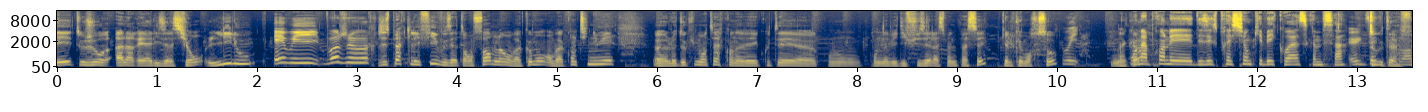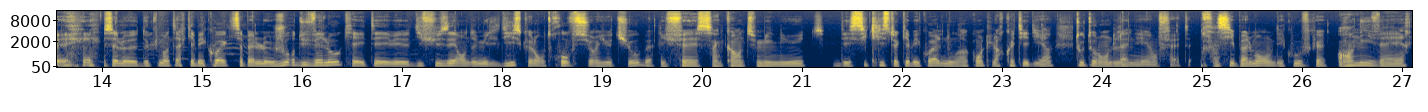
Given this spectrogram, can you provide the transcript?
Et toujours à la réalisation, Lilou. Eh oui, bonjour. J'espère que les filles, vous êtes en forme. Là, on va, comment, on va continuer euh, le documentaire qu'on avait écouté, euh, qu'on avait diffusé la semaine passée, quelques morceaux. Oui. On apprend les- des expressions québécoises comme ça. Tout à fait. C'est le documentaire québécois qui s'appelle Le jour du vélo qui a été diffusé en 2010 que l'on trouve sur YouTube. Il fait 50 minutes. Des cyclistes québécois nous racontent leur quotidien tout au long de l'année en fait. Principalement, on découvre que en hiver,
